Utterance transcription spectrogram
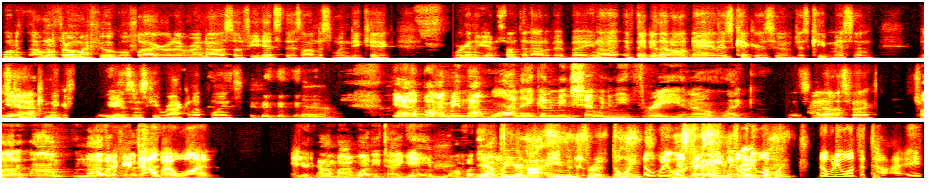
want to I'm gonna throw my field goal flag or whatever right now. So if he hits this on this windy kick, we're gonna get something out of it. But you know, if they do that all day, there's kickers who just keep missing. Just Yeah. can't make a. You guys just keep racking up points. Yeah. Yeah, but I mean that one ain't gonna mean shit when you need three, you know? Like That's, yeah, know. that's facts. but um my What other if you're down by one? And you're down by one, you tie game off a Yeah, doink. but you're not aiming Yeah, for a doink. nobody Who's wants gonna to- aim for a nobody wants- doink? nobody wants a tie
